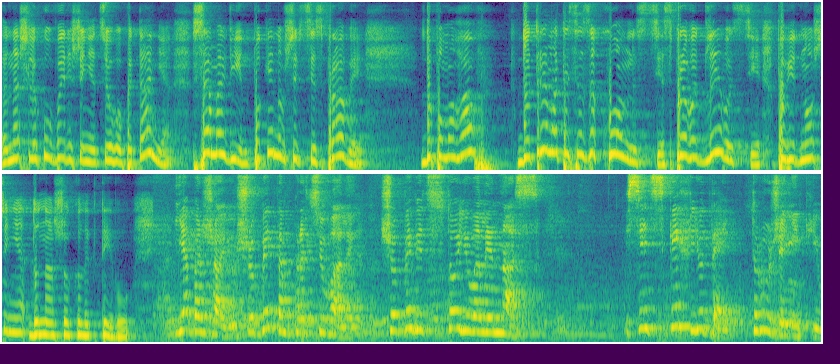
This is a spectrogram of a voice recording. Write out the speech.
на шляху вирішення цього питання, саме він, покинувши всі справи, допомагав дотриматися законності, справедливості по відношенню до нашого колективу. Я бажаю, щоб ви там працювали, щоб ви відстоювали нас, сільських людей, тружеників,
